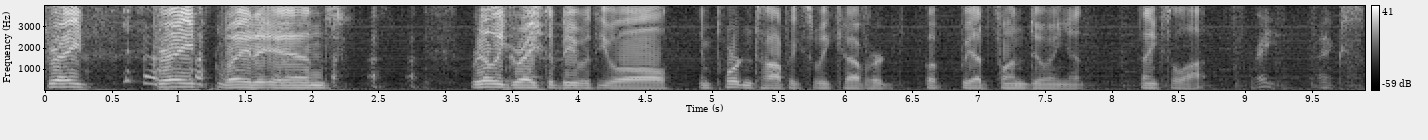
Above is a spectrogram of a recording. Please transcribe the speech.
great, great way to end. Really great to be with you all. Important topics we covered, but we had fun doing it. Thanks a lot. Great. Thanks.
